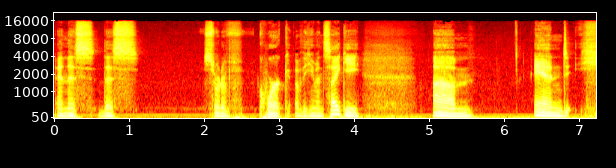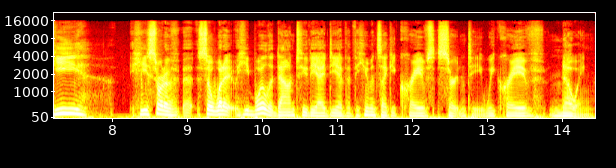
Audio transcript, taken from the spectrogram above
and this this sort of quirk of the human psyche, um, and he he sort of so what it, he boiled it down to the idea that the human psyche craves certainty. We crave knowing,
